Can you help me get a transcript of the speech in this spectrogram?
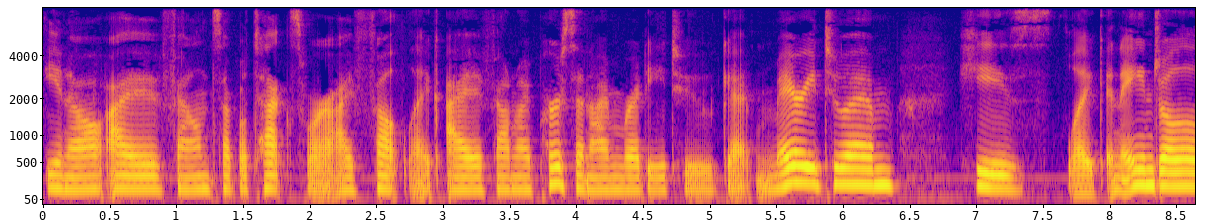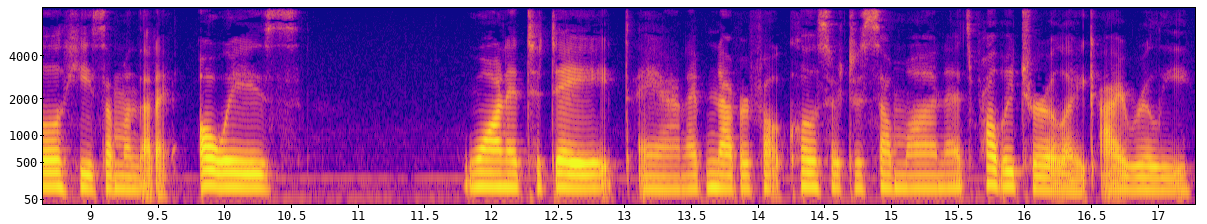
you know, I found several texts where I felt like I found my person. I'm ready to get married to him. He's like an angel. He's someone that I always wanted to date, and I've never felt closer to someone. It's probably true. Like, I really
